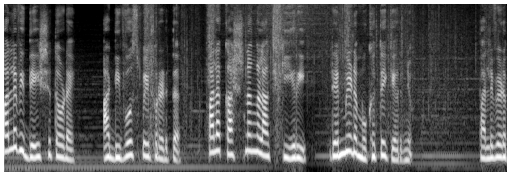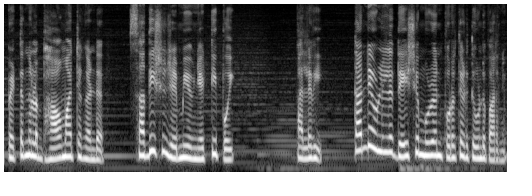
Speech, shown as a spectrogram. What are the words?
പല്ലവി ദേഷ്യത്തോടെ ആ ഡിവോഴ്സ് പേപ്പർ എടുത്ത് പല കഷ്ണങ്ങളാക്കി കീറി രമ്യയുടെ മുഖത്തേക്ക് എറിഞ്ഞു. പല്ലവിയുടെ പെട്ടെന്നുള്ള ഭാവമാറ്റം കണ്ട് സതീഷും രമ്യയും ഞെട്ടിപ്പോയി. പല്ലവി തന്റെ ഉള്ളിലെ ദേഷ്യം മുഴുവൻ പുറത്തെടുത്തുകൊണ്ട് പറഞ്ഞു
